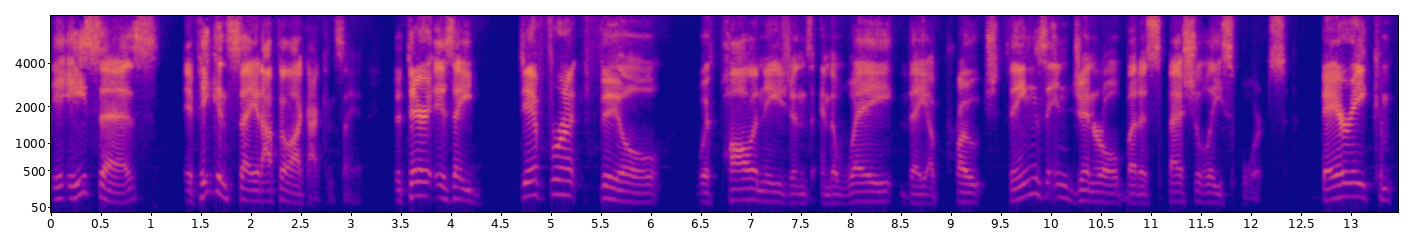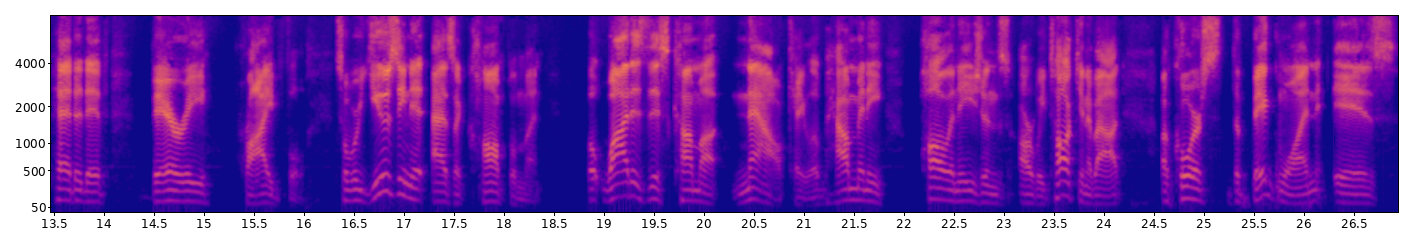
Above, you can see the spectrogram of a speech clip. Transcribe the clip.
he, he says if he can say it, I feel like I can say it that there is a different feel with Polynesians and the way they approach things in general, but especially sports. Very competitive, very prideful. So we're using it as a compliment. But why does this come up now, Caleb? How many Polynesians are we talking about? Of course, the big one is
